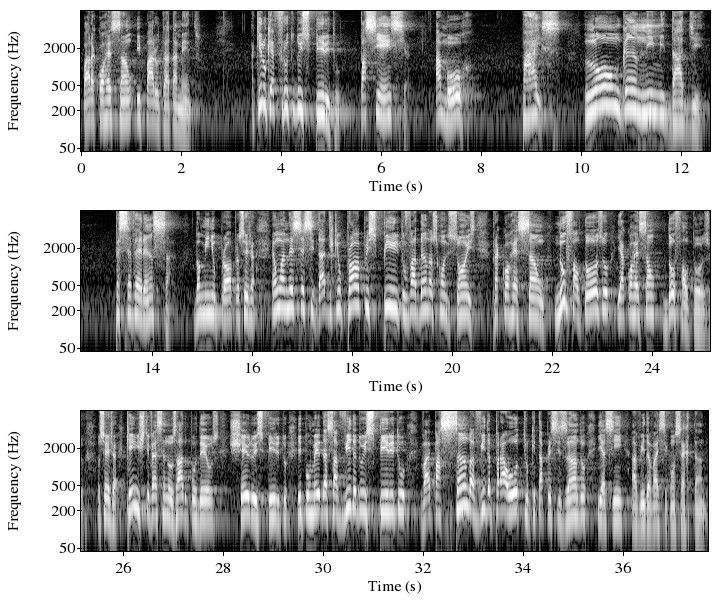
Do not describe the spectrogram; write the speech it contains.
para a correção e para o tratamento. Aquilo que é fruto do espírito, paciência, amor, paz, longanimidade, perseverança domínio próprio, ou seja, é uma necessidade de que o próprio Espírito vá dando as condições para a correção no faltoso e a correção do faltoso. Ou seja, quem estiver sendo usado por Deus, cheio do Espírito, e por meio dessa vida do Espírito, vai passando a vida para outro que está precisando, e assim a vida vai se consertando.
